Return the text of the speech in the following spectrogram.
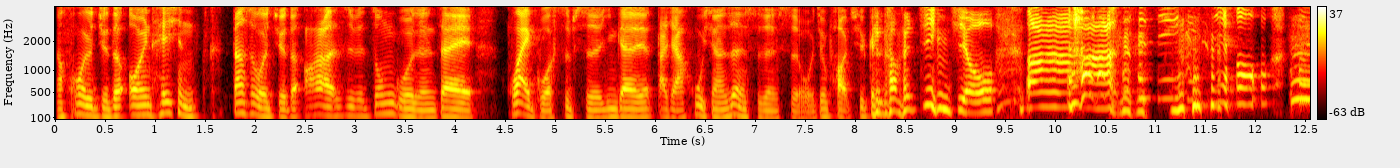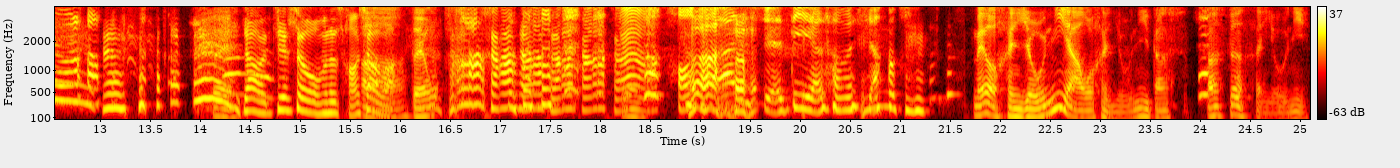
然后我就觉得 orientation，当时我觉得啊，是不是中国人在外国是不是应该大家互相认识认识？我就跑去跟他们敬酒啊，敬酒，对。让我接受我们的嘲笑吧。啊对，我哈哈哈哈哈哈！好可爱的学弟啊！他们想，没有很油腻啊，我很油腻，当时 当时真的很油腻。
